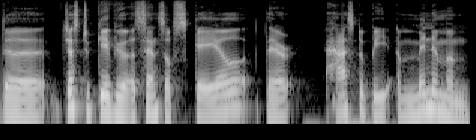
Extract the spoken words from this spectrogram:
the just to give you a sense of scale, there has to be a minimum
